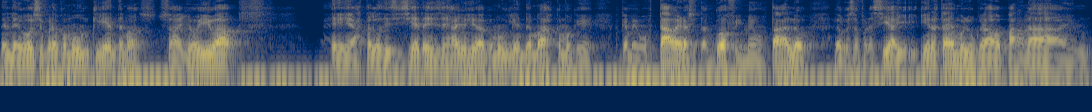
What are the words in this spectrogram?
del negocio, pero como un cliente más. O sea, yo iba eh, hasta los 17, 16 años, iba como un cliente más, como que porque me gustaba ir a Sweet and Coffee, me gustaba lo, lo que se ofrecía y, y yo no estaba involucrado para nada en,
